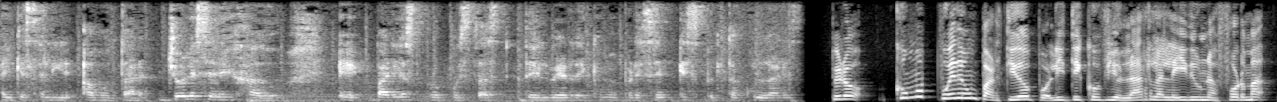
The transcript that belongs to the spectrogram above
Hay que salir a votar. Yo les he dejado eh, varias propuestas del Verde que me parecen espectaculares. Pero, ¿cómo puede un partido político violar la ley de una forma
